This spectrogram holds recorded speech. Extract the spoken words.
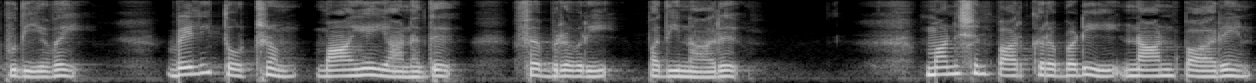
புதியவை. வெளித்தோற்றம் மாயையானது. பிப்ரவரி பதினாறு. மனுஷன் பார்க்கிறபடி நான் பாரேன்.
